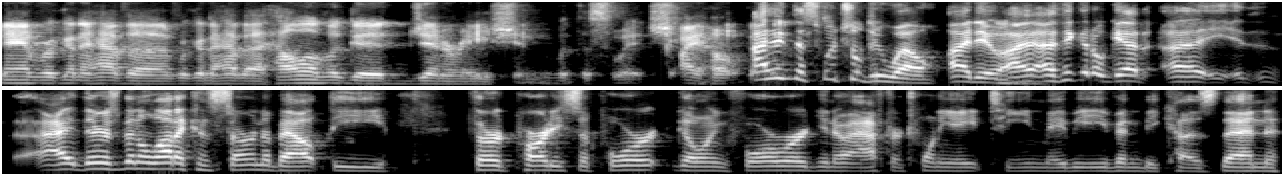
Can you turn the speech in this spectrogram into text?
man, we're gonna have a we're gonna have a hell of a good generation with the Switch. I hope. I think the Switch will do well. I do. Mhm. I, I think it'll get. Uh, I, there's been a lot of concern about the third-party support going forward. You know, after 2018, maybe even because then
